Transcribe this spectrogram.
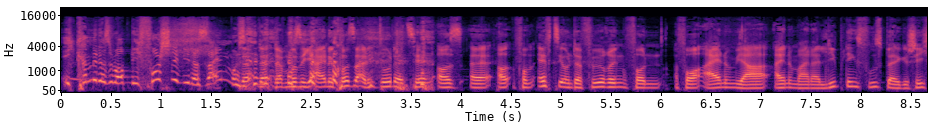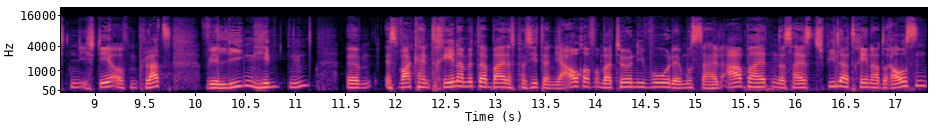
Ich kann mir das überhaupt nicht vorstellen, wie das sein muss. Da, da, da muss ich eine kurze Anekdote erzählen aus, äh, vom FC Unterföhring von vor einem Jahr, eine meiner Lieblingsfußballgeschichten. Ich stehe auf dem Platz, wir liegen hinten ähm, es war kein Trainer mit dabei, das passiert dann ja auch auf Amateurniveau, der musste halt arbeiten, das heißt Spielertrainer draußen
